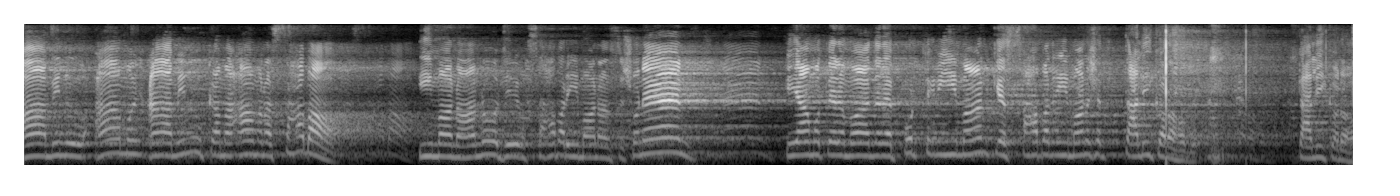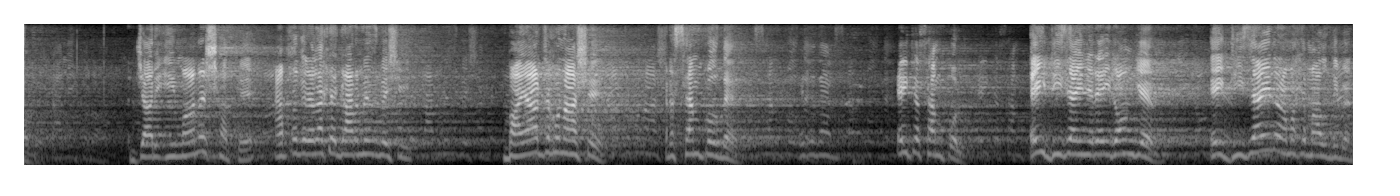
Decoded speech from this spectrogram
আমিনু আম- আমিনু কামা আমানা সাহাবা। ইমান আনো, যে সাহাবার ইমান আনছে। শোনেন ইয়ামতের ময়দানে প্রত্যেক ইমানকে সাহাবাদের ইমানের সাথে টালি করা হবে। টালি করা হবে। যার ইমানের সাথে আপনাদের এলাকায় গার্মেন্টস বেশি। বায়ার যখন আসে একটা স্যাম্পল দেয়। এইটা স্যাম্পল এই ডিজাইনের এই রঙের, এই ডিজাইনের আমাকে মাল দিবেন।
